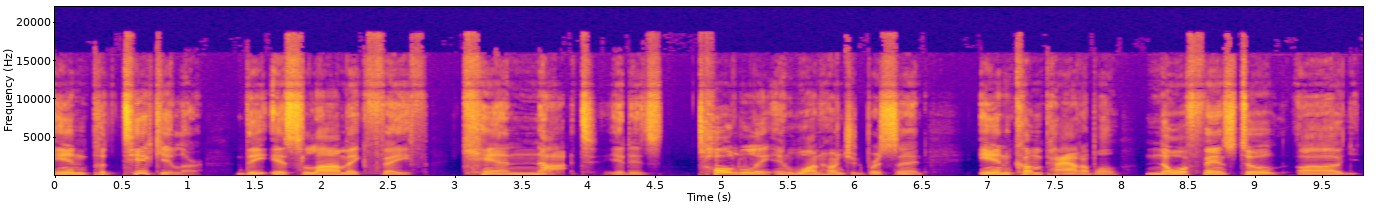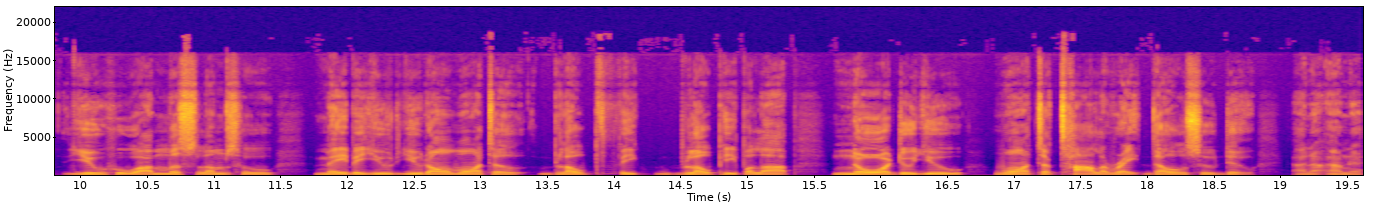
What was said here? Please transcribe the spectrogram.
In particular the islamic faith cannot. It is totally and 100% incompatible. No offense to uh, you who are muslims who maybe you you don't want to blow blow people up nor do you want to tolerate those who do. And I'm,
